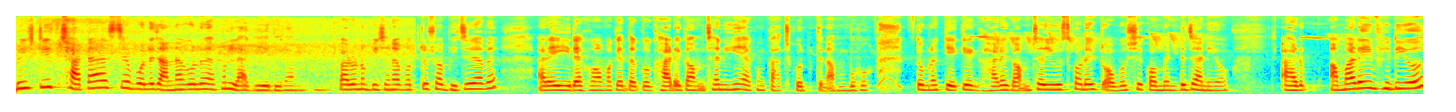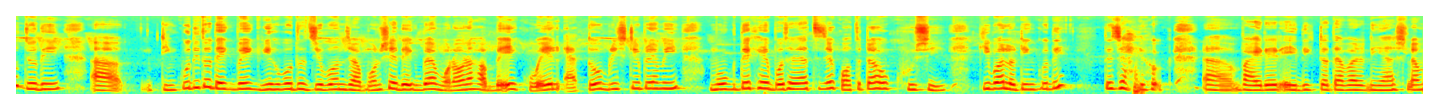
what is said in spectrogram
বৃষ্টির ছাটা আসছে বলে জানলাগুলো এখন লাগিয়ে দিলাম। কারণ বিছানাপত্র সব ভিজে যাবে। আর এই দেখো আমাকে দেখো ঘাড়ে গামছা নিয়ে এখন কাজ করতে নামবো। তোমরা কে কে ঘাড়ে গামছা ইউজ করো একটু অবশ্যই কমেন্টে জানিও। আর আমার এই ভিডিও যদি টিঙ্কুদি তো দেখবে গৃহবধূ জীবনযাপন সে দেখবে, আর মনে মনে হবে এই কোয়েল এত বৃষ্টিপ্রেমী মুখ দেখে বোঝা যাচ্ছে যে কতটাও খুশি। কি বলো টিঙ্কুদি? তো যাই হোক বাইরের এই দিকটাতে আবার নিয়ে আসলাম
